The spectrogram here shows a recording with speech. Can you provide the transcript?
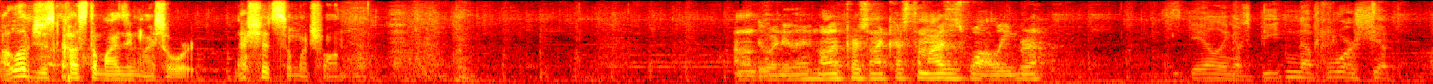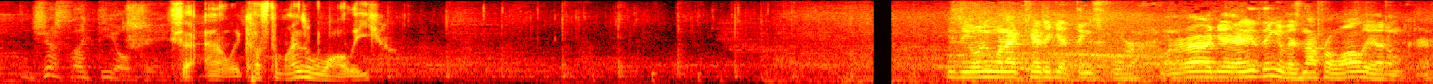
I love just customizing my sword. That shit's so much fun. I don't do anything. The only person I customize is Wally, bro. Scaling a beaten up warship, just like the old days. said, I only customize Wally. He's the only one I care to get things for. Whenever I get anything, if it's not for Wally, I don't care.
